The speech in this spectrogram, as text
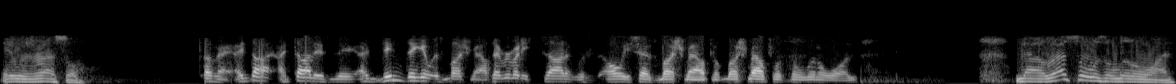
It was Russell. Okay, I thought I thought if the I didn't think it was Mushmouth. Everybody thought it was always says Mushmouth, but Mushmouth was the little one. No, Russell was the little one.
